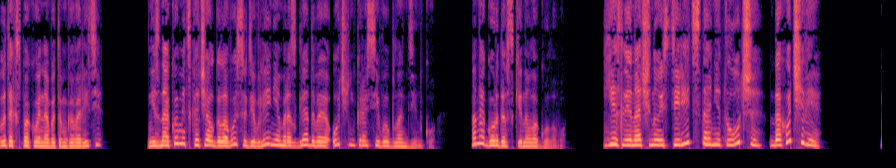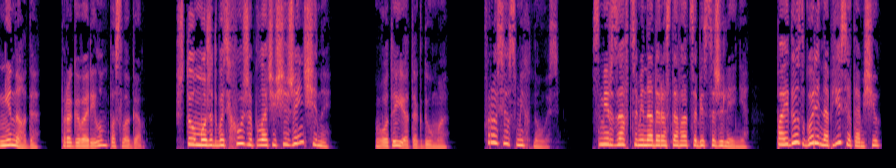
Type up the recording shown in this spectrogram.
Вы так спокойно об этом говорите? Незнакомец качал головой с удивлением, разглядывая очень красивую блондинку. Она гордо вскинула голову. «Если начну истерить, станет лучше, доходчивее?» «Не надо», — проговорил он по слогам. «Что может быть хуже плачущей женщины?» «Вот и я так думаю». Фрося усмехнулась. «С мерзавцами надо расставаться без сожаления. Пойду с горя напьюсь и отомщу».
